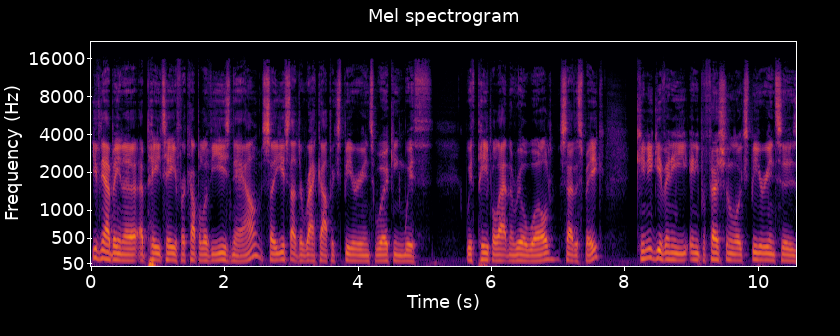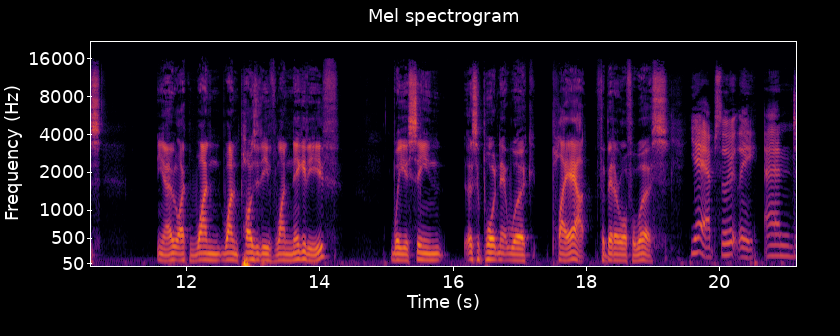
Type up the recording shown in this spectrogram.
you've now been a, a PT for a couple of years now, so you've started to rack up experience working with with people out in the real world, so to speak. Can you give any any professional experiences? You know, like one one positive, one negative, where you've seen a support network play out for better or for worse. Yeah, absolutely. And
